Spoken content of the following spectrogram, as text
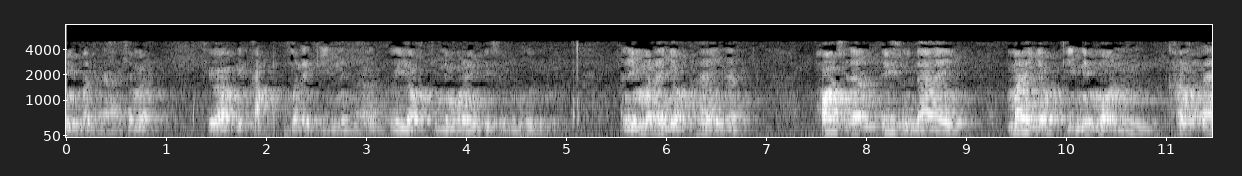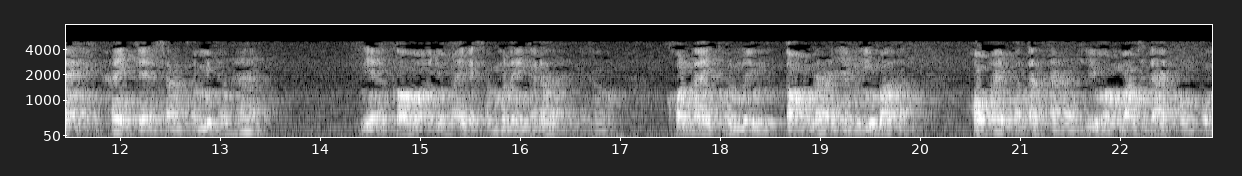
มีปัญหาใช่ไหมที่ว่าพิกับเมื่อกี้นะครับคือยกกินนิมนต์ให้พิสูจรูปอื่น อันนี้ไม่ได้ยกให้นะ เพราะฉะนั้นพิสุใดไม่ยกกิจนิมนต์ครั้งแรกให้แก่สารธรรมิทั้งห้าเนี่ยก็ยกให้แก่สัมมาเนก็ได้นะครับ คนใดคนหนึ่งต่อหน้าอย่างนี้ว่า ผมให้พระตหาที่หวังว่าจะได้ของผม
